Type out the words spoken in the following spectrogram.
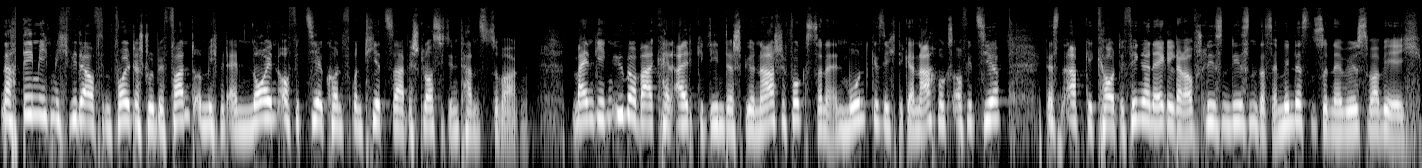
Nachdem ich mich wieder auf dem Folterstuhl befand und mich mit einem neuen Offizier konfrontiert sah, beschloss ich den Tanz zu wagen. Mein Gegenüber war kein altgedienter Spionagefuchs, sondern ein mondgesichtiger Nachwuchsoffizier, dessen abgekaute Fingernägel darauf schließen ließen, dass er mindestens so nervös war wie ich.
